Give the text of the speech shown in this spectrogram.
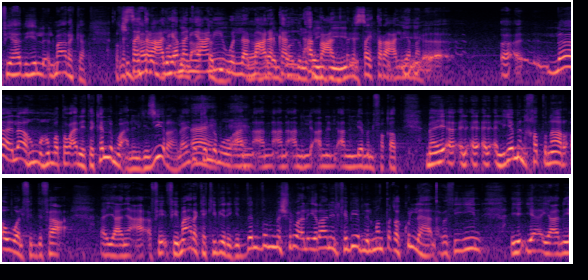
في هذه المعركة. السيطرة على اليمن يعني ولا المعركة الأبعد من السيطرة على اليمن؟ لا لا هم هم طبعا يتكلموا عن الجزيرة لا يتكلموا آه. عن عن عن عن, عن, عن اليمن فقط. ما اليمن خط نار أول في الدفاع. يعني في في معركة كبيرة جدا ضمن المشروع الإيراني الكبير للمنطقة كلها. الحوثيين يعني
